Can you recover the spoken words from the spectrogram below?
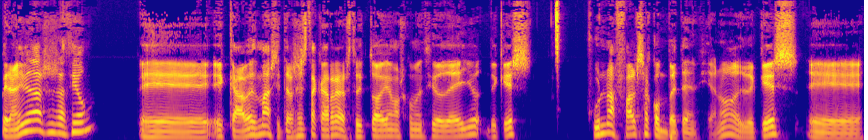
Pero a mí me da la sensación eh, cada vez más, y tras esta carrera estoy todavía más convencido de ello, de que es una falsa competencia, ¿no? De que es eh,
